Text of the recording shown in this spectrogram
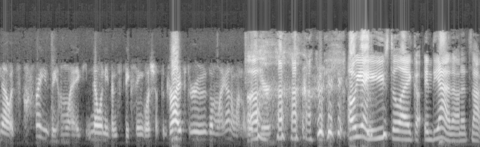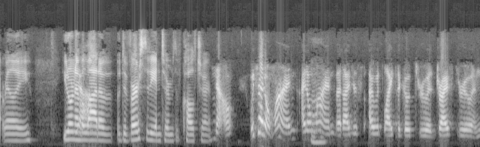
no, it's crazy. I'm like, no one even speaks English at the drive-throughs. I'm like, I don't want to live here. oh yeah, you're used to like Indiana, and it's not really. You don't have a lot of diversity in terms of culture. No, which I don't mind. I Mm-hmm. don't mind, but I just I would like to go through a drive-through and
